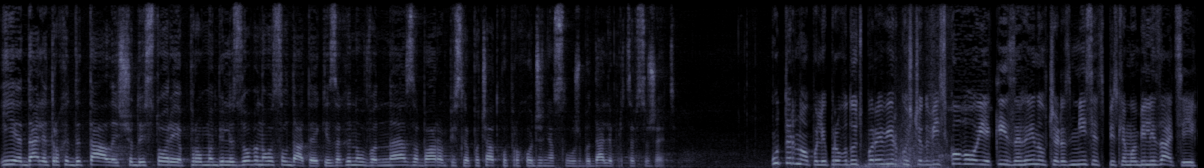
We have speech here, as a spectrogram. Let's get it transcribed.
І далі трохи деталей щодо історії про мобілізованого солдата, який загинув незабаром після початку проходження служби. Далі про це в сюжеті. У Тернополі проведуть перевірку щодо військового, який загинув через місяць після мобілізації.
